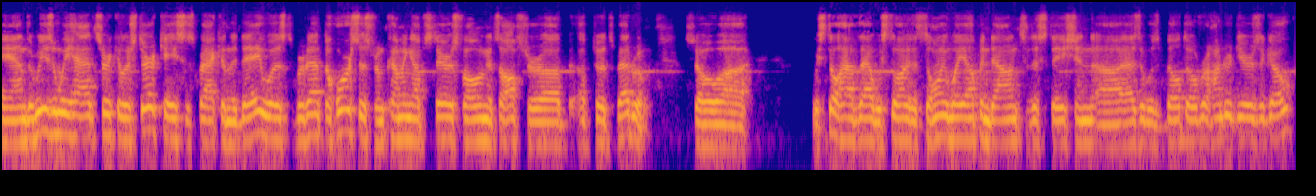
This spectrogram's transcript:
And the reason we had circular staircases back in the day was to prevent the horses from coming upstairs following its officer uh, up to its bedroom. So uh, we still have that. We still have, it's the only way up and down to the station uh, as it was built over 100 years ago.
